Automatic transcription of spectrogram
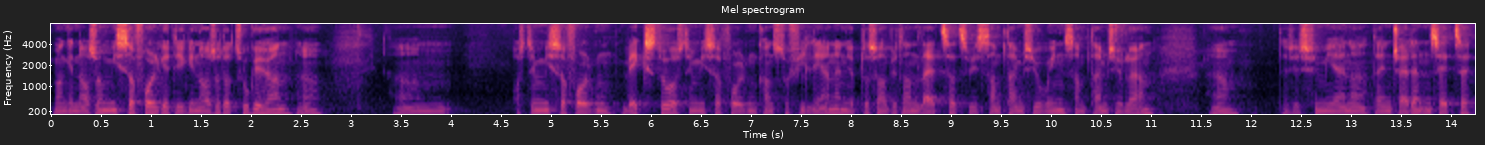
waren genauso Misserfolge, die genauso dazugehören. Ja. Ähm, aus den Misserfolgen wächst du, aus den Misserfolgen kannst du viel lernen. Ich habe da so ein bisschen einen Leitsatz wie Sometimes you win, sometimes you learn. Ja, das ist für mich einer der entscheidenden Sätze,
